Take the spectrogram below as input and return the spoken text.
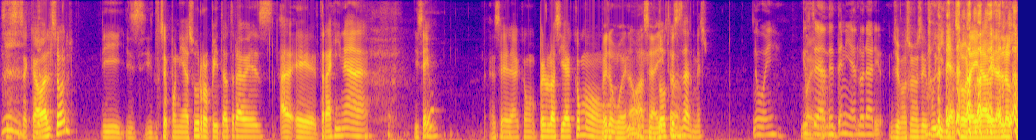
Sí, se sacaba al sol y, y- y se ponía su ropita otra vez eh, trajinada y se iba. Ese era como, pero lo hacía como Pero bueno, un- dos veces al mes. Uy. Y usted ya Bueno. le tenía el horario. Yo más o menos decía, uy, ya es hora de ir a ver al loco.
